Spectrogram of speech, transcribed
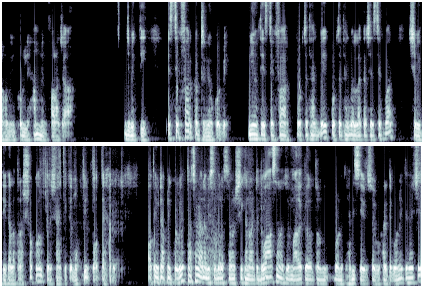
লাহু মিন কুল্লি হাম্মিন ফারাজা। যে ব্যক্তি ইস্তেগফার কন্টিনিউ করবে, নিয়ত ইস্তেগফার করতে থাকবে করতে থাকবে আল্লাহর কাছে ইস্তেগফার, সে ব্যক্তিকে আল্লাহ তাআলা সকল পেরেশানি থেকে মুক্তির পথ দেখাবে। অতএব এটা আপনি করবেন। তাছাড়া নবী আলাইহি ওয়াসাল্লাম শিখানো একটা দোয়া আছে বর্ণিত হাদিসে বুখারীতে বর্ণিত হয়েছে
